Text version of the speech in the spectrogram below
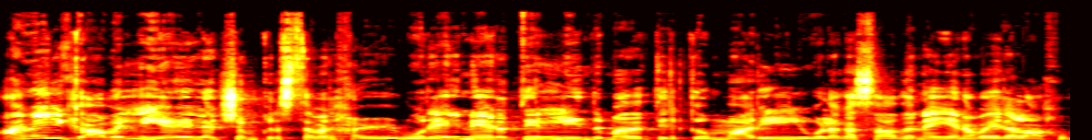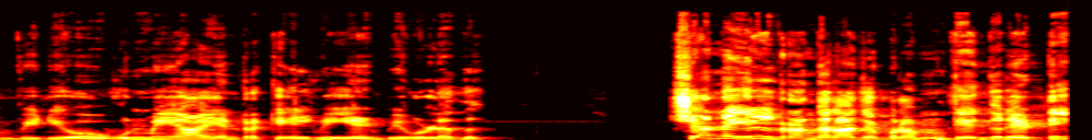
அமெரிக்காவில் ஏழு லட்சம் கிறிஸ்தவர்கள் ஒரே நேரத்தில் இந்து மதத்திற்கு மாறி உலக சாதனை என வைரலாகும் வீடியோ உண்மையா என்ற கேள்வி எழும்பியுள்ளது. சென்னையில் ரங்கராஜபுரம் கெங்குரெட்டி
